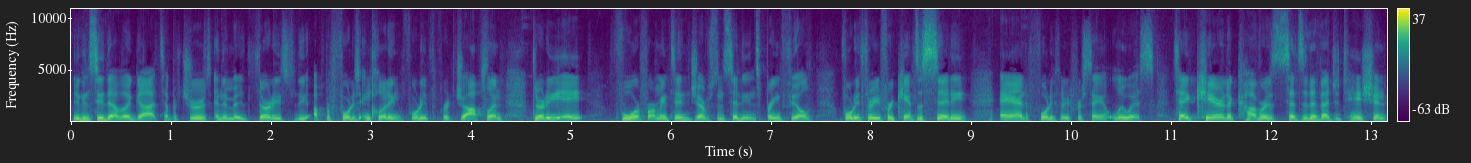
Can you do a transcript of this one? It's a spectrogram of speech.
You can see that we got temperatures in the mid 30s to the upper 40s, including 40 for Joplin, 38 for Farmington, Jefferson City, and Springfield, 43 for Kansas City, and 43 for St. Louis. Take care to cover sensitive vegetation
